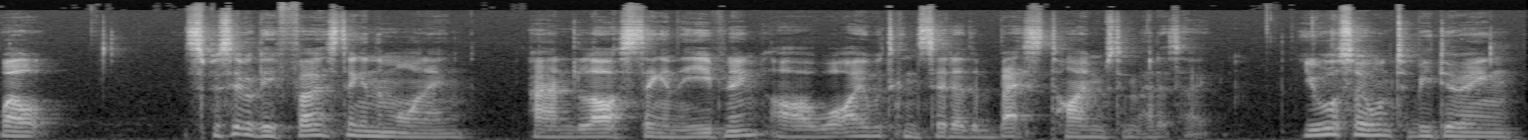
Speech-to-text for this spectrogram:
Well, specifically, first thing in the morning and last thing in the evening are what I would consider the best times to meditate. You also want to be doing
